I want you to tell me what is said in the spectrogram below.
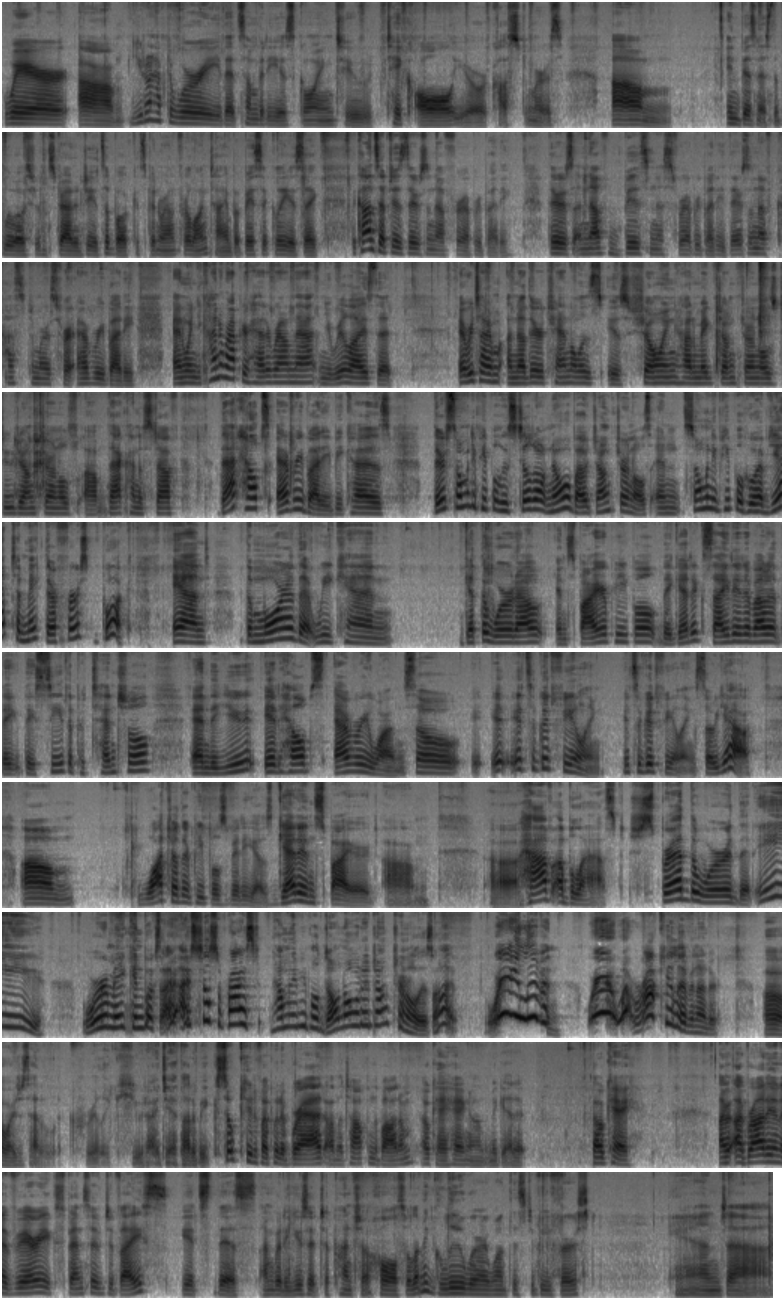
where um, you don't have to worry that somebody is going to take all your customers. Um, in business, the Blue Ocean Strategy. It's a book. It's been around for a long time, but basically, it's like the concept is there's enough for everybody. There's enough business for everybody. There's enough customers for everybody. And when you kind of wrap your head around that, and you realize that every time another channel is is showing how to make junk journals, do junk journals, um, that kind of stuff, that helps everybody because there's so many people who still don't know about junk journals and so many people who have yet to make their first book. And the more that we can get the word out, inspire people, they get excited about it, they, they see the potential, and the youth, it helps everyone. So it, it's a good feeling. It's a good feeling. So, yeah, um, watch other people's videos, get inspired, um, uh, have a blast, spread the word that, hey, we're making books. I, I'm still surprised how many people don't know what a junk journal is. I, where are you living? Where, what rock are you living under? Oh, I just had a really cute idea. I thought it'd be so cute if I put a brad on the top and the bottom. Okay, hang on, let me get it. Okay, I, I brought in a very expensive device. It's this. I'm going to use it to punch a hole. So let me glue where I want this to be first. And uh,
